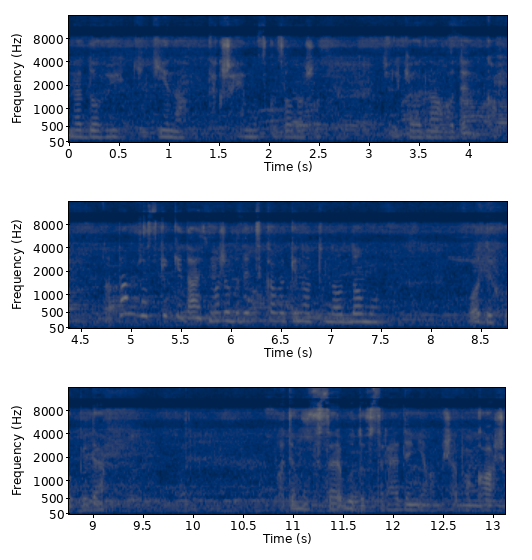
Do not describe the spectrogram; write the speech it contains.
на довгі кіно. Так що я йому сказала, що тільки одна годинка. А там вже скільки дасть, може буде цікаве кіно, то на одному подиху піде. Будемо все, буду всередині, я вам ще покажу.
